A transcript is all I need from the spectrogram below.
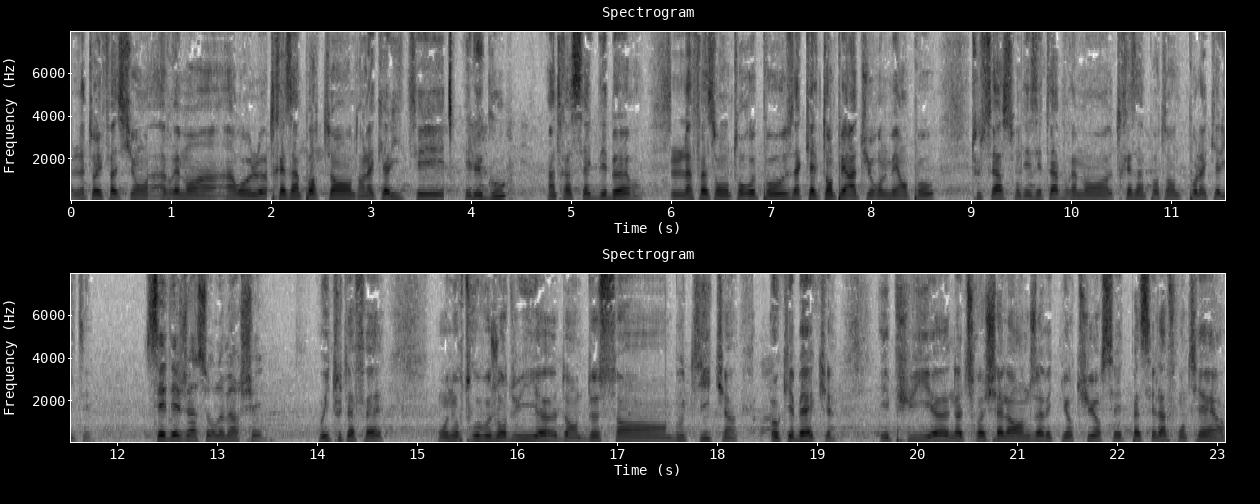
La torréfaction a vraiment un, rôle très important dans la qualité et le goût intrinsèque des beurres, la façon dont on repose, à quelle température on le met en pot, tout ça sont des étapes vraiment euh, très importantes pour la qualité. C'est déjà sur le marché? Oui, tout à fait. On nous retrouve aujourd'hui euh, dans 200 boutiques au Québec. Et puis euh, notre challenge avec Nurture, c'est de passer la frontière,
